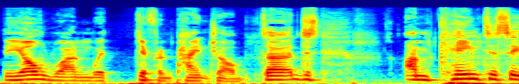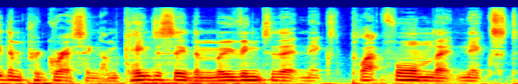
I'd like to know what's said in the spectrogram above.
the old one with different paint job. So just I'm keen to see them progressing. I'm keen to see them moving to that next platform, that next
